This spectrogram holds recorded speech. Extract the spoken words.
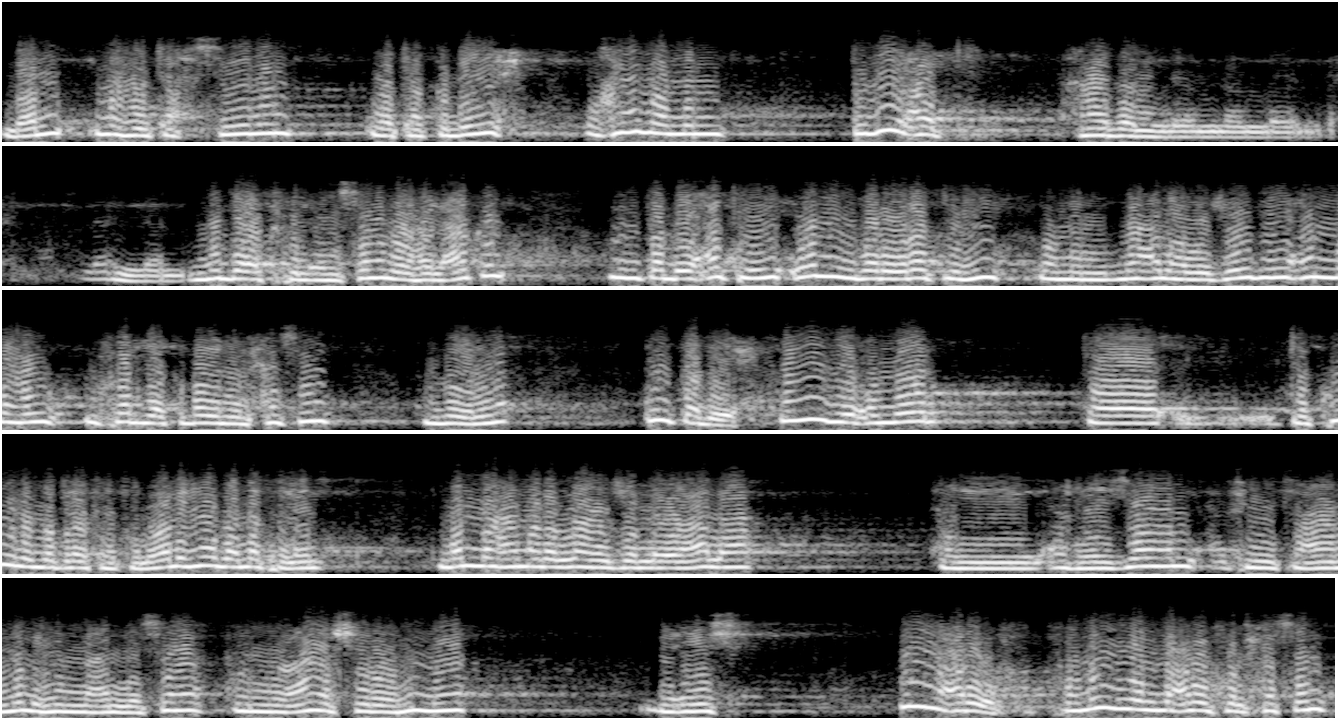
بل له تحسين وتقبيح وهذا من طبيعة هذا المدرك في الإنسان وهو العقل من طبيعته ومن ضرورته ومن معنى وجوده أنه يفرق بين الحسن وبين القبيح فهذه أمور تكون مدركة. ولهذا مثلا لما أمر الله جل وعلا الرجال في تعاملهم مع النساء أن يعاشروهن بإيش؟ بالمعروف. فما هو المعروف الحسن؟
